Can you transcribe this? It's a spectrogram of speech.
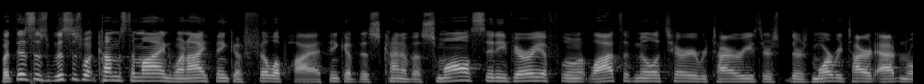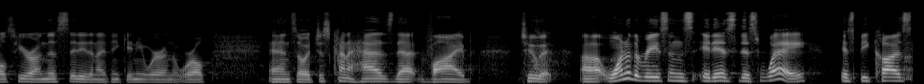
But this is, this is what comes to mind when I think of Philippi. I think of this kind of a small city, very affluent, lots of military retirees. There's, there's more retired admirals here on this city than I think anywhere in the world. And so it just kind of has that vibe to it. Uh, one of the reasons it is this way is because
